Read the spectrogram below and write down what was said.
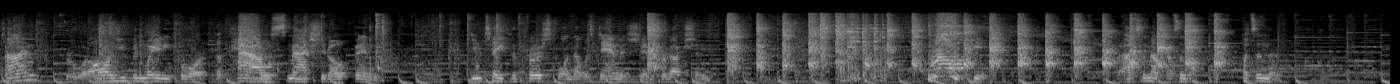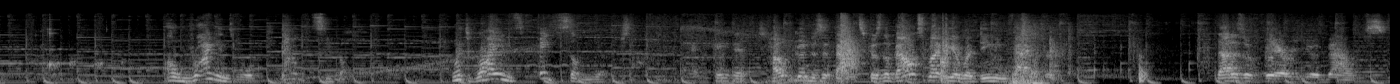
time for what all you've been waiting for. The POW smash it open. You take the first one that was damaged in production. Broke it! That's enough, that's enough. What's in there? Oh, Ryan's will bouncy ball. With Ryan's face on the other side. I hate it. How good does it bounce? Because the bounce might be a redeeming factor. That is a very good bounce.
